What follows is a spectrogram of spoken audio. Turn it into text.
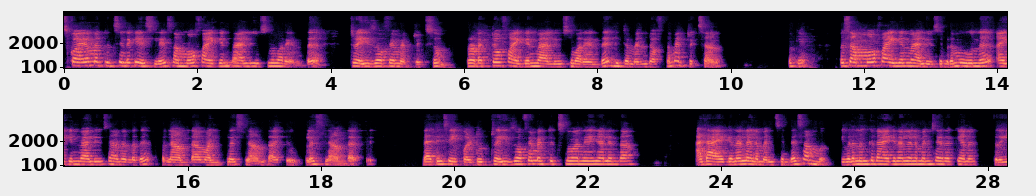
Square മെട്രിക്സിന്റെ കേസിലെ സം ഓഫ് ഐഗൻ വാല്യൂസ് എന്ന് പറയുന്നത് ട്രേസ് ഓഫ് എ മെട്രിക്സും പ്രൊഡക്റ്റ് ഓഫ് ഐഗൻ വാല്യൂസ് എന്ന് പറയുന്നത് ഡിറ്റർമിനന്റ് ഓഫ് ദ മെട്രിക്സ് ആണ് ഓക്കെ സം ഓഫ് ഐഗൻ വാല്യൂസ് ഇവിടെ മൂന്ന് ഐഗൻ വാല്യൂസ് ആണുള്ളത് lambda one plus lambda two plus lambda three that is equal to trace of a matrix എന്ന് പറഞ്ഞു കഴിഞ്ഞാൽ എന്താ? ആ ഡയഗണൽ എലമെന്റ്സിന്റെ സമ്മ് ഇവിടെ നിങ്ങൾക്ക് ഡയഗണൽ എലമെന്റ്സ് ഏതൊക്കെയാണ്? Three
